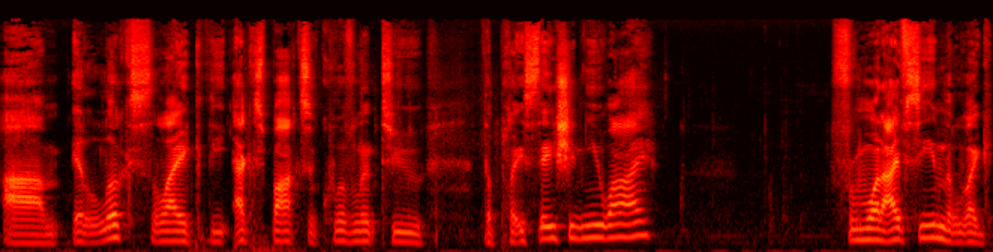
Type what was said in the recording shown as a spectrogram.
um, it looks like the Xbox equivalent to the PlayStation UI. From what I've seen, the like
